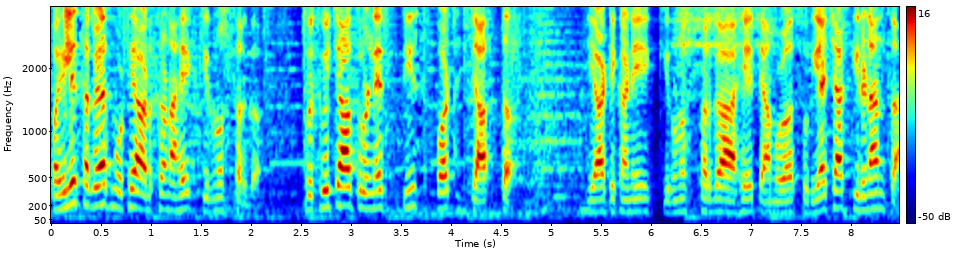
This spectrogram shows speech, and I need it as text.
पहिली सगळ्यात मोठी अडचण आहे किरणोत्सर्ग. पृथ्वीच्या तुलनेत तीस पट जास्त या ठिकाणी किरणोत्सर्ग आहे. त्यामुळं सूर्याच्या किरणांचा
